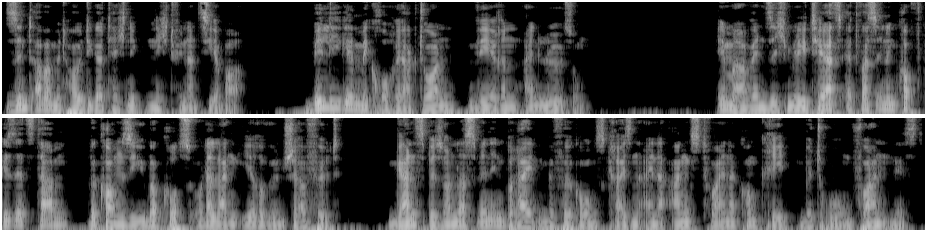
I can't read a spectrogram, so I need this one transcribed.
sind aber mit heutiger Technik nicht finanzierbar. Billige Mikroreaktoren wären eine Lösung. Immer wenn sich Militärs etwas in den Kopf gesetzt haben, bekommen sie über kurz oder lang ihre Wünsche erfüllt. Ganz besonders, wenn in breiten Bevölkerungskreisen eine Angst vor einer konkreten Bedrohung vorhanden ist.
